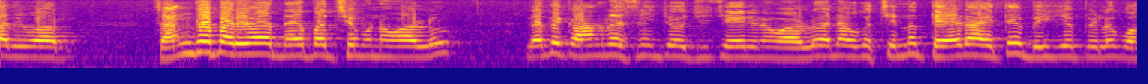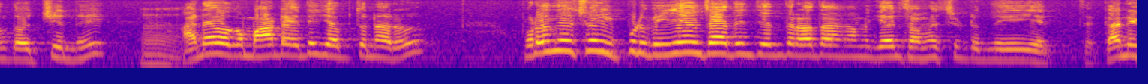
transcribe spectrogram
పరివార్ సంఘ పరివార్ నేపథ్యం ఉన్న వాళ్ళు లేకపోతే కాంగ్రెస్ నుంచి వచ్చి చేరిన వాళ్ళు అనే ఒక చిన్న తేడా అయితే బీజేపీలో కొంత వచ్చింది. అనే ఒక మాట అయితే చెప్తున్నారు. పురంధేశ్వరి ఇప్పుడు విజయం సాధించిన తర్వాత ఆమెకి ఏం సమస్య ఉంటుంది. కానీ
